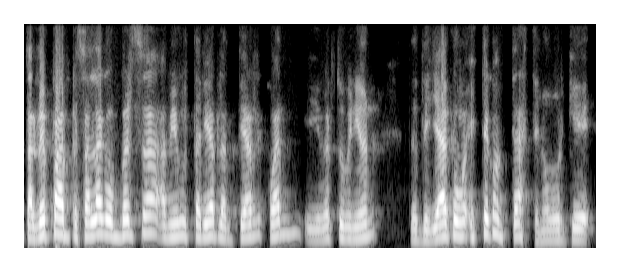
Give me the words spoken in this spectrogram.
tal vez para empezar la conversa, a mí me gustaría plantear, Juan, y ver tu opinión, desde ya como este contraste, ¿no? Porque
